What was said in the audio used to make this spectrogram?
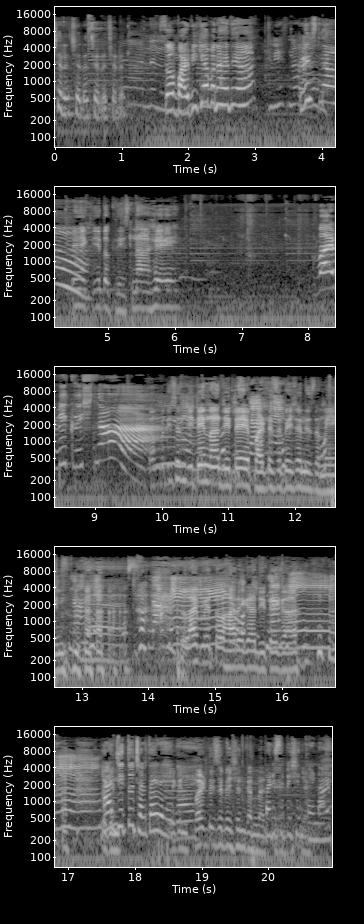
चलो चलो चलो चलो। तो बारबी क्या बना है ध्यान? कृष्णा। ये तो कृष्णा है। बारबी कृष्णा कंपटीशन जीते ना जीते participation is the main life में तो हारेगा जीतेगा। हार जीत तो चलता ही रहेगा. लेकिन पार्टिसिपेशन करना। पार्टिसिपेशन करना है।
